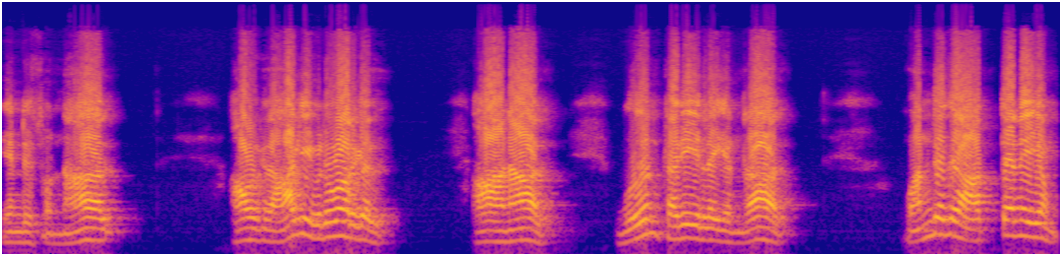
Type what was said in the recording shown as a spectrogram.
என்று சொன்னால் அவர்கள் ஆகி விடுவார்கள். ஆனால் புதன் சரியில்லை என்றால் வந்தது அத்தனையும்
